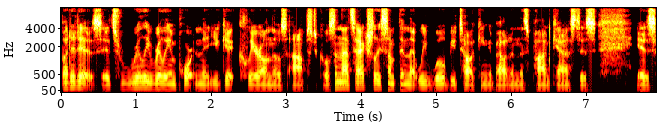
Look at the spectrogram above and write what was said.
but it is it's really really important that you get clear on those obstacles and that's actually something that we will be talking about in this podcast is is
